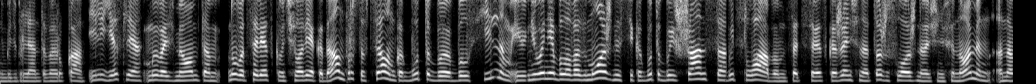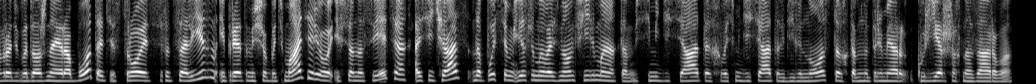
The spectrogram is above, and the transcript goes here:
какая-нибудь бриллиантовая рука. Или если мы возьмем там, ну вот советского человека, да, он просто в целом как будто бы был сильным, и у него не было возможности, как будто бы и шанса быть слабым. Кстати, советская женщина тоже сложный очень феномен. Она вроде бы должна и работать, и строить социализм, и при этом еще быть матерью, и все на свете. А сейчас, допустим, если мы возьмем фильмы там 70-х, 80-х, 90-х, там, например, «Курьер Шахназарова»,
